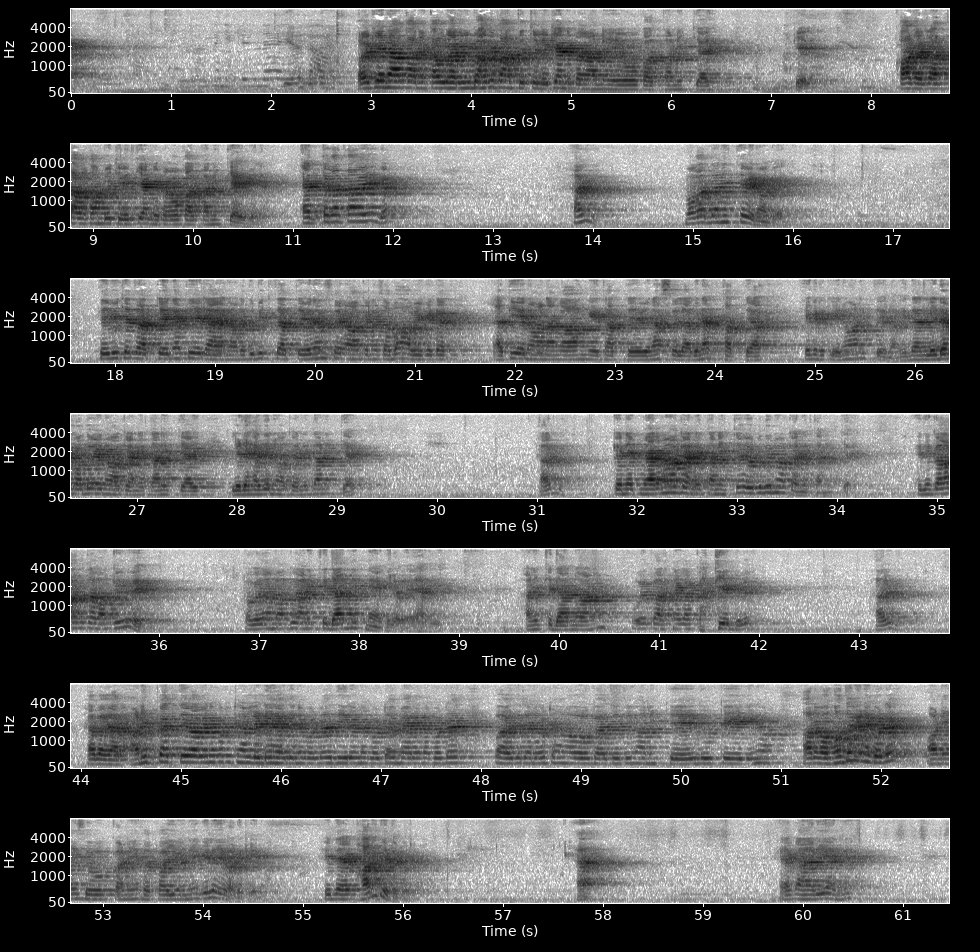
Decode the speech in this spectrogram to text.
ඔය කියන ආකාරයෙන් කවුරු හරි විභාගේ පාත් වෙච්ච ලේ කියන්න බෑ අනේ ඕකත් අනිත්‍යයි කියලා. කාටද රත්තාව කම්බේ කියලා කියන්න බෑ ඕකත් අනිත්‍යයි කියලා. ඇත්ත කතාව ඒක. හරි. මොකක්ද අනිත්‍ය වෙනවා කියන්නේ? දෙවිත தත්ත්වේ නැති වෙලා යනවානේ දෙවිත தත්ත්වේ වෙනස් වෙනවා කියන ස්වභාවයකට ඇති වෙනවා නම් ආන්ගේ தත්ත්වය වෙනස් වෙලා වෙනත් தත්ත්වයක් ඒකට කියනවා අනිත් වෙනවා. ඉතින් ලෙඩ හොද වෙනවා කියන්නේ අනිත්‍යයි. ලෙඩ හැදෙනවා කියන්නේ අනිත්‍යයි. හරිද? කෙනෙක් මැරෙනවා කියන්නේ අනිත්‍යයි. උපදිනවා කියන්නේ අනිත්‍යයි. ඉතින් කාටද මම කිව්වේ? ඔබලා මම කිව්වේ අනිත්‍ය දන්නෙත් නැහැ කියලා ඔය හැරි. අනිත්‍ය දන්නවා නම් ওই ප්‍රශ්න එකක් අතියෙන්නේ. හරිද? හැබැයි අර අනිත් පැත්තේ ඒවා වෙනකොට නිකන් ලෙඩ හැදෙනකොට, දීරනකොට, මැරෙනකොට, වයසට යනකොට ඕකද ඉතින් අනිත්‍ය දුක්ඛය කියනවා. අර හොඳ වෙනකොට අනේ සෝක් අනේ සපයි අනේ කියලා ඒවට කියනවා. ඉතින් ඒක හරිද එතකොට? ඈ? ඒක හරියන්නේ.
